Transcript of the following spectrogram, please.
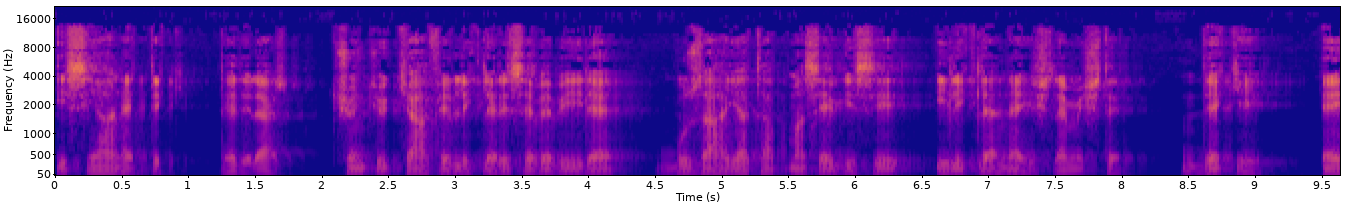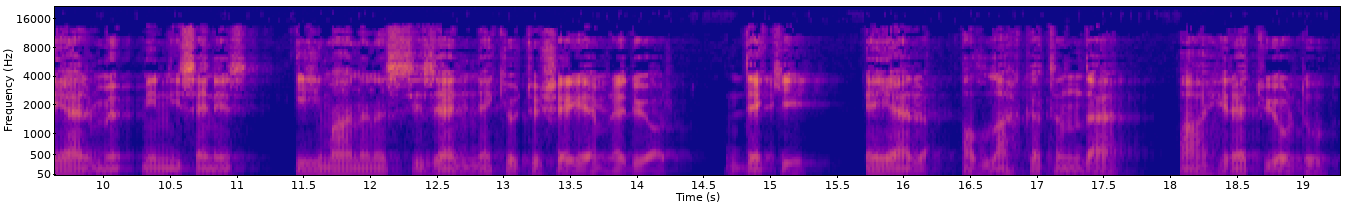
isyan ettik dediler. Çünkü kâfirlikleri sebebiyle buzaya tapma sevgisi iliklerine işlemişti. De ki, eğer mümin iseniz, imanınız size ne kötü şey emrediyor. De ki, eğer Allah katında ahiret yurdu,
